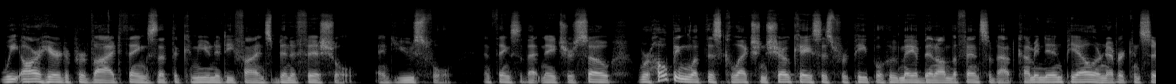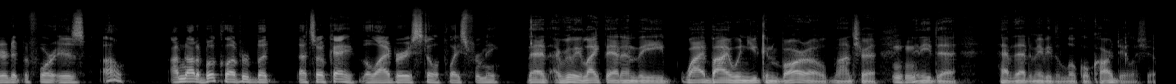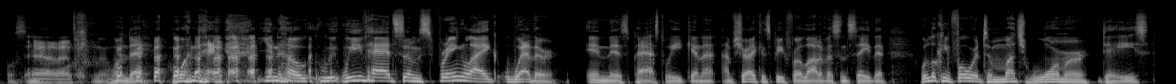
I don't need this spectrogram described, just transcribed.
We are here to provide things that the community finds beneficial and useful and things of that nature. So we're hoping what this collection showcases for people who may have been on the fence about coming to NPL or never considered it before is, oh, I'm not a book lover, but that's okay. The library is still a place for me. That I really like that, and the "why buy when you can borrow" mantra. Mm-hmm. They need to have that at maybe the local car dealership. We'll see. Yeah, one day, one day. You know, we, have had some spring-like weather in this past week, and I, I'm sure I can speak for a lot of us and say that we're looking forward to much warmer days.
